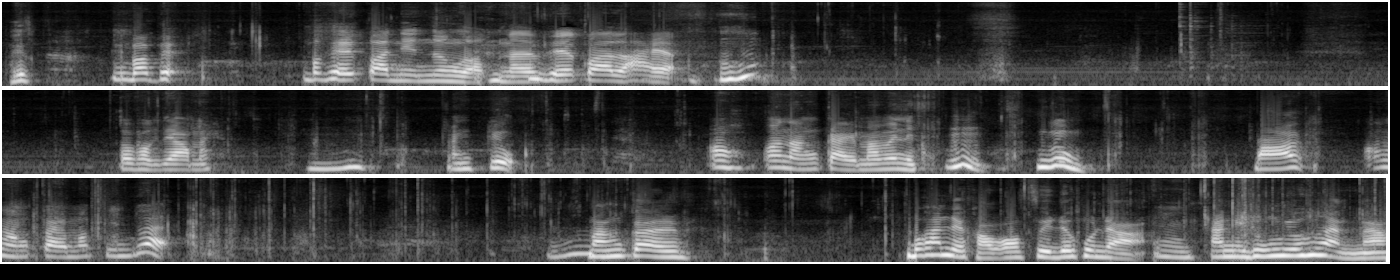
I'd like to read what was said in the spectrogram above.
เผ็ดบะเผ็ดบะเผ็ดกว่านิดนึงหรอกนะเผ็ดกว่าหลายอะอื้อหือ ตัวผักยาวไหมอืมนังจิ้วเอ้าเอาหนังไก่มาไหมเนี่ยอืมนุ่มปาดเอาหนังไก่มากินด้วย หนังไก่บ้านเดี๋ยวเขาออฟฟิศด้วยคุณด่าอืม อันนี้ทุ่งอยุ่งเหือนนะ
